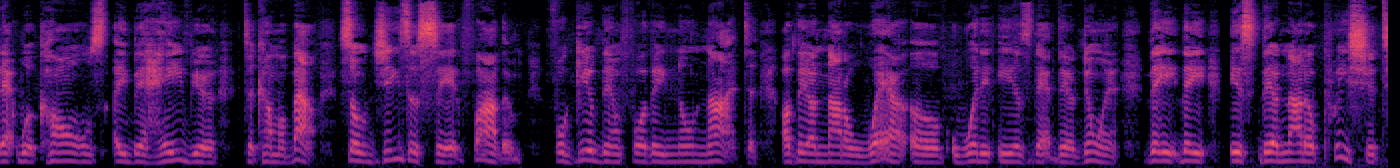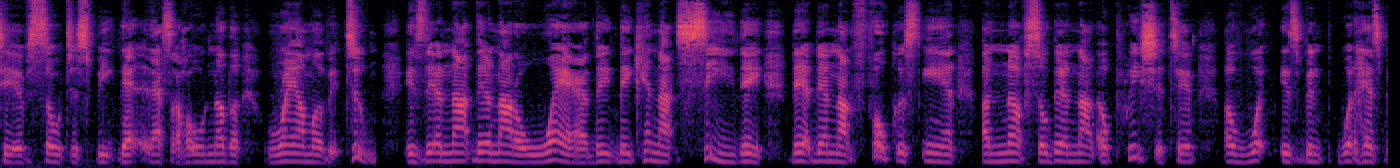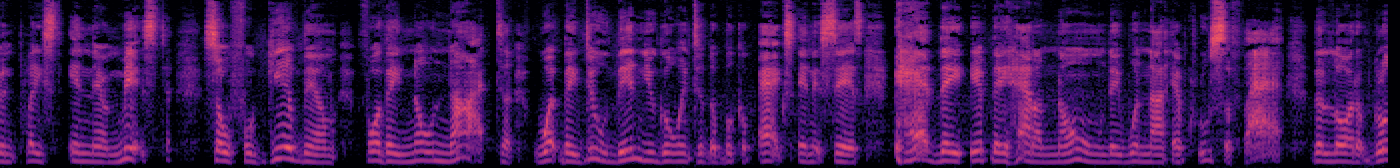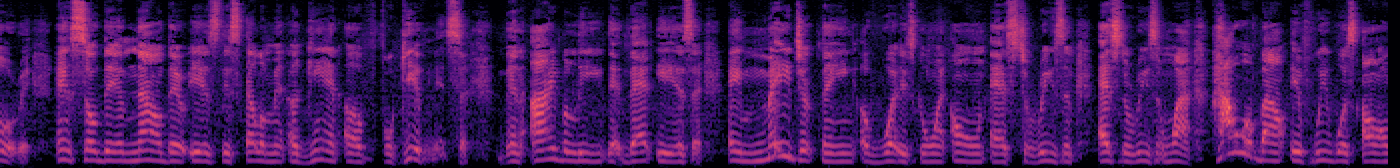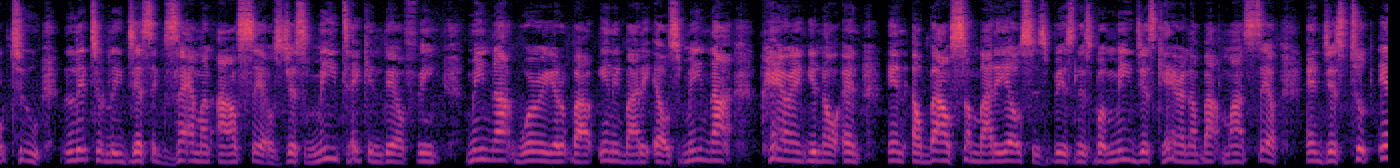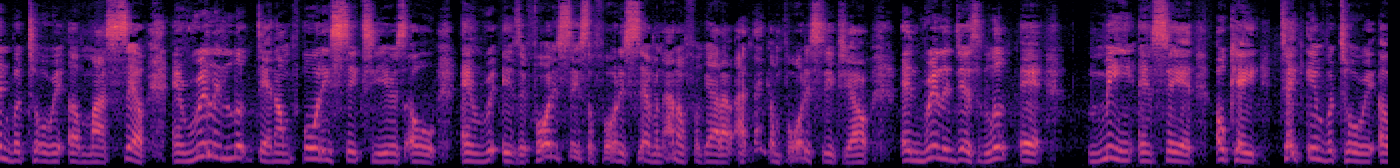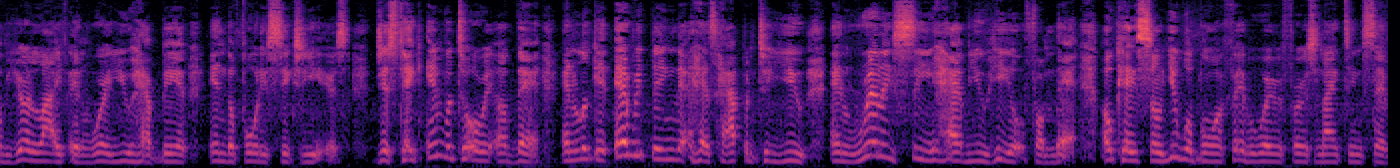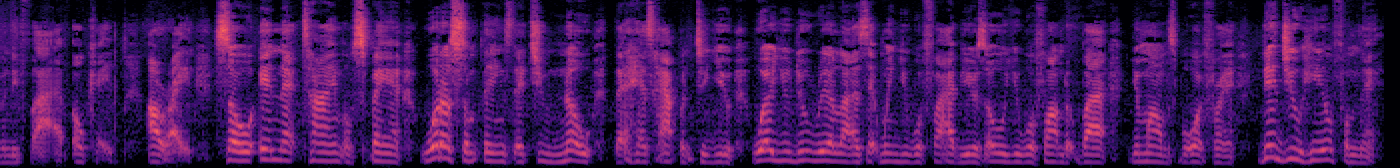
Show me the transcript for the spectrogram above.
that will cause a behavior to come about. So Jesus said, Father, Forgive them for they know not or they are not aware of what it is that they're doing. They they is they're not appreciative, so to speak. That that's a whole nother realm of it too. Is they're not they're not aware. They they cannot see. They they they're not focused in enough, so they're not appreciative of what is been what has been placed in their midst. So forgive them for they know not what they do. Then you go into the book of Acts and it says, had they, if they had a known, they would not have crucified the Lord of glory. And so then now there is this element again of forgiveness. And I believe that that is a major thing of what is going on as to reason, as the reason why. How about if we was all to literally just examine ourselves, just me taking Delphine, me not worrying about anybody else, me not caring, you know, and, and about somebody else's business, but me just caring about myself and just took inventory of myself and really looked at, I'm 46 years old and re- is it 46 or 47? I don't forget. I, I think I'm 46 y'all and really just looked at me and said, okay, take inventory of your life and where you have been in the 46 years. Just take inventory of that and look at everything that has happened to you and really see have you healed from that. Okay, so you were born February 1st, 1975. Okay, All right. So in that time of span, what are some things that you know that has happened to you? Well, you do realize that when you were five years old, you were fondled by your mom's boyfriend. Did you heal from that?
